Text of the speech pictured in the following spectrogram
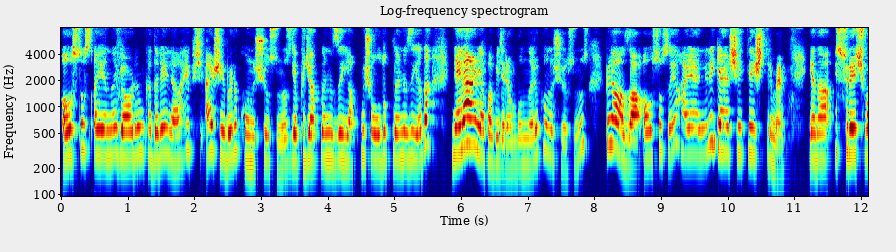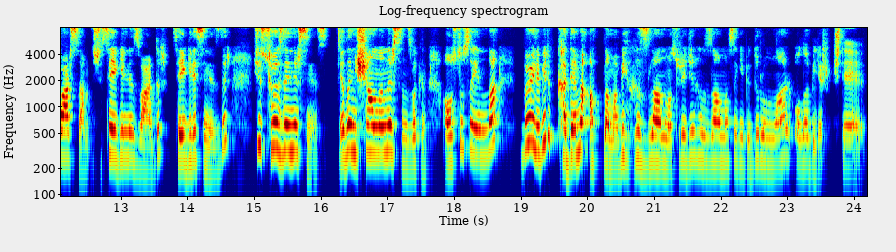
Ağustos ayını gördüğüm kadarıyla hep her şeyi böyle konuşuyorsunuz. Yapacaklarınızı, yapmış olduklarınızı ya da neler yapabilirim bunları konuşuyorsunuz. Biraz daha Ağustos ayı hayalleri gerçekleştirme ya da bir süreç varsa işte sevgiliniz vardır, sevgilisinizdir işte sözlenirsiniz ya da nişanlanırsınız. Bakın Ağustos ayında böyle bir kademe atlama, bir hızlanma, sürecin hızlanması gibi durumlar olabilir. İşte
